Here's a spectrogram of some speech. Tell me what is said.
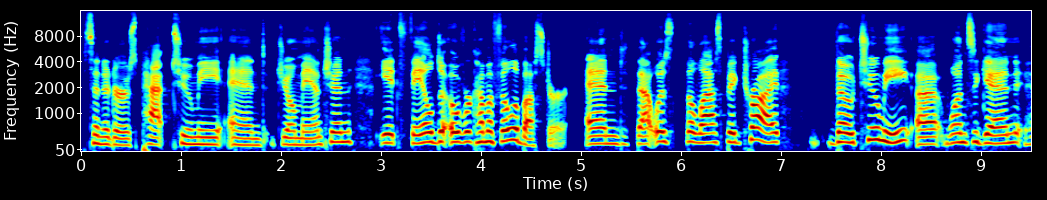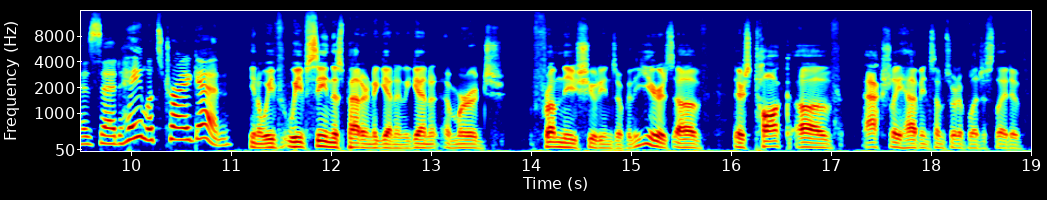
Senators Pat Toomey and Joe Manchin. It failed to overcome a filibuster. And that was the last big try. Though Toomey uh, once again has said, "Hey, let's try again." You know, we've we've seen this pattern again and again emerge from these shootings over the years. Of there's talk of actually having some sort of legislative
